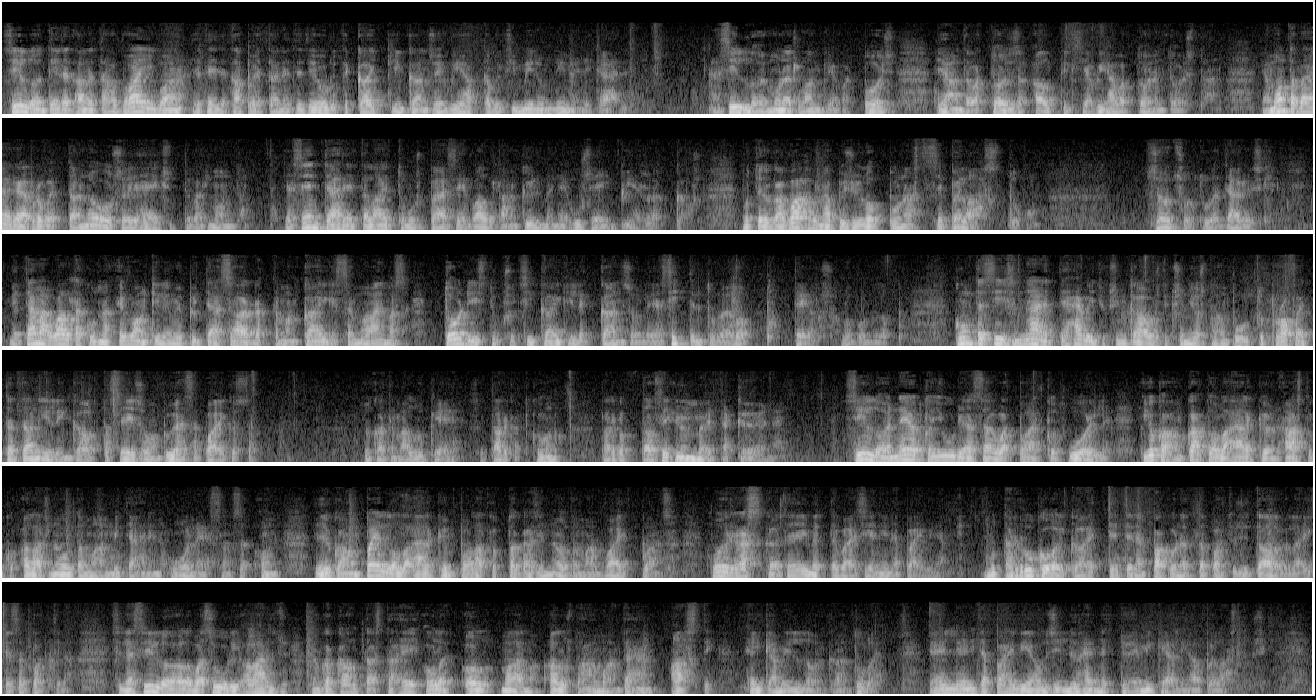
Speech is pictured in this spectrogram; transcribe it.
Silloin teidät annetaan vaivaan ja teitä tapetaan ja te joudutte kaikkiin kansojen vihattaviksi minun nimeni tähden. Ja silloin monet lankeavat pois ja antavat toisensa alttiiksi ja vihavat toinen toistaan. Ja monta väärää profettaa nousee ja he eksyttävät monta. Ja sen tähden, että laittomuus pääsee valtaan, kylmenee useimpien rakkaus. Mutta joka vahvana pysyy loppuun asti, se pelastuu. Se on, se tulee täydelliski. Ja tämä valtakunnan evankeliumi pitää saarnattamaan kaikessa maailmassa todistukseksi kaikille kansoille. Ja sitten tulee loppu, teos, lopun loppu. Kun te siis näette hävityksen kauhistuksen, josta on puhuttu profetta Danielin kautta seisomaan pyhässä paikassa, joka tämä lukee, se tarkatkoon, tarkoittaa se ymmärtäköön. Silloin ne, jotka Juudeassa ovat, paatkot vuorille. Joka on katolla, älköön astuko alas noutamaan, mitä hänen huoneessansa on. Ja joka on pellolla, älköön palatko takaisin noutamaan vaippuansa. Voi raskaita ja imettäväisiä niinä päivinä. Mutta rukoilkaa, ettei teidän pakonat tapahtuisi talvella eikä sapattina. Sillä silloin oleva suuri ahdistus, jonka kaltaista ei ole ollut maailma alusta hamaan tähän asti, eikä milloinkaan tule. Ja ellei niitä päiviä olisi lyhennetty, ei mikään liha pelastuisi.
